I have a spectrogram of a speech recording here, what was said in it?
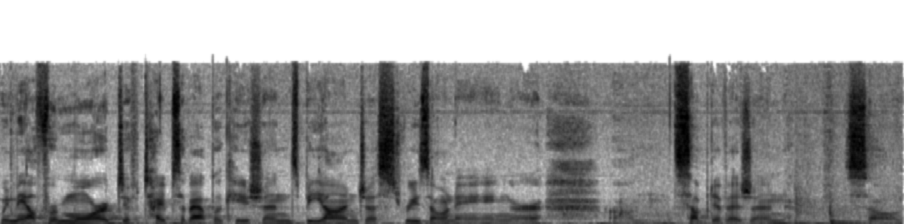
we mail for more diff- types of applications beyond just rezoning or um, subdivision, so.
